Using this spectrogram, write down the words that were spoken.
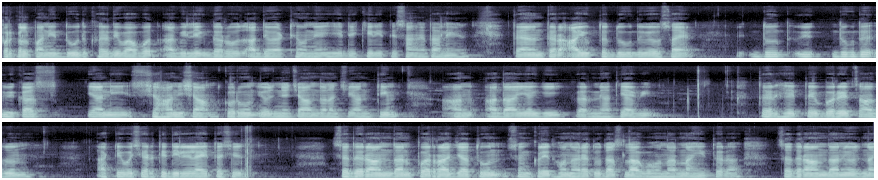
प्रकल्पाने दूध खरेदीबाबत अभिलेख दररोज अद्ययावत ठेवणे हे देखील इथे सांगण्यात आले. आहे त्यानंतर आयुक्त दुग्ध व्यवसाय दूध वि दुग्ध विकास यांनी शहानिशा करून योजनेच्या अनुदानाची अंतिम अन अदायगी करण्यात यावी. तर हे ते बरेच अजून अटी व शर्ती दिलेल्या आहेत तसेच सदर अनुदान परराज्यातून संकलित होणाऱ्या दुधास लागू होणार नाही तर सदर अनुदान योजना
